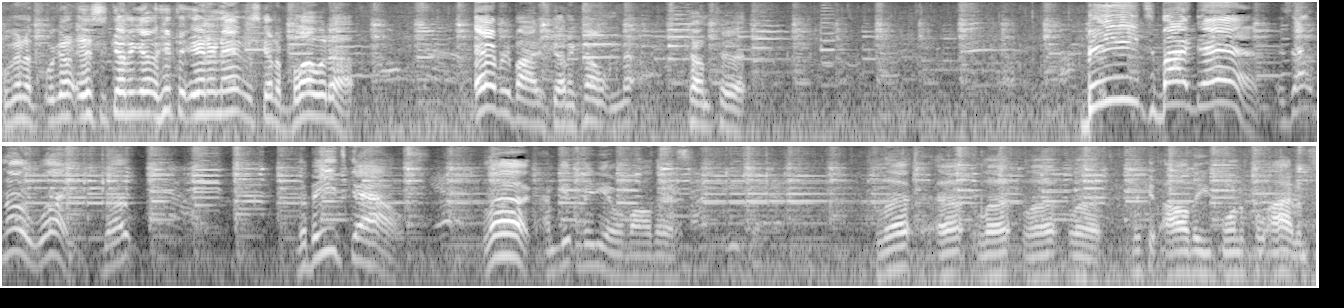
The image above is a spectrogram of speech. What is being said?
We're gonna we're gonna this is gonna go hit the internet and it's gonna blow it up. Everybody's gonna come come to it. Beads by Dad. Is that no what? No. The Beads Gals. Look, I'm getting video of all this. Look, uh, look, look, look. Look at all these wonderful items.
